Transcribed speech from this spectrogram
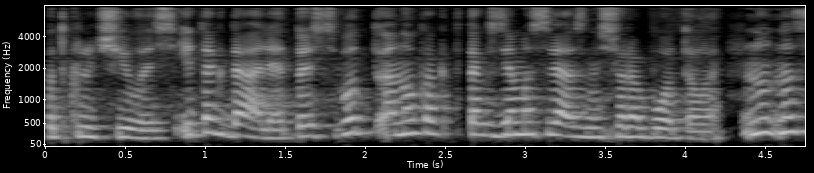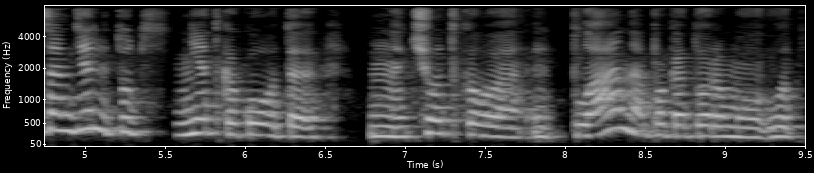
подключилось и так далее. То есть вот оно как-то так взаимосвязано все работало. Ну, на самом деле тут нет какого-то четкого э, плана, по которому вот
